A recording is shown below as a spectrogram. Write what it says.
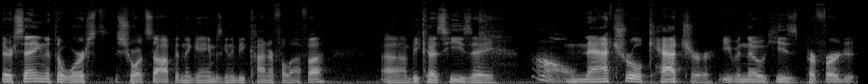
They're saying that the worst shortstop in the game is going to be Kiner-Falefa uh, because he's a Oh, natural catcher, even though his preferred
